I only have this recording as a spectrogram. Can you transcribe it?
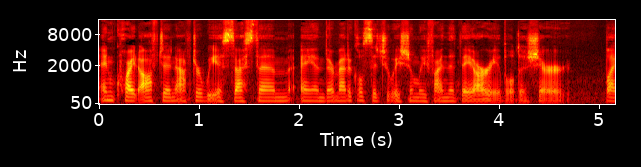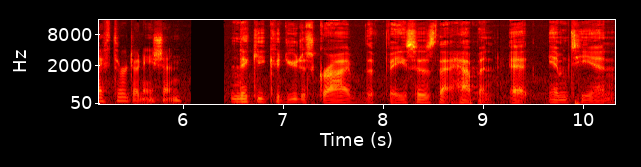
and quite often, after we assess them and their medical situation, we find that they are able to share life through donation. Nikki, could you describe the phases that happen at MTN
